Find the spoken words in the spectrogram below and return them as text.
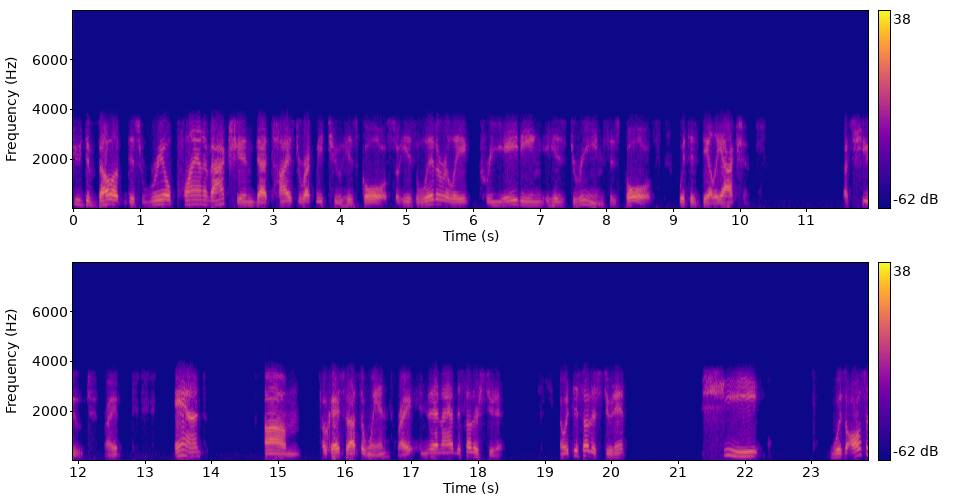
to develop this real plan of action that ties directly to his goals. So he's literally creating his dreams, his goals with his daily actions. That's huge, right? And um, okay, so that's a win, right? And then I have this other student. And with this other student, she was also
